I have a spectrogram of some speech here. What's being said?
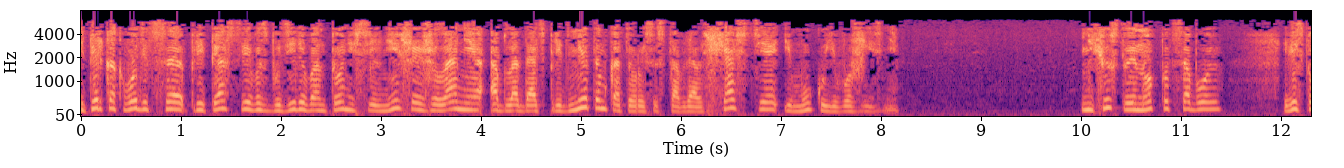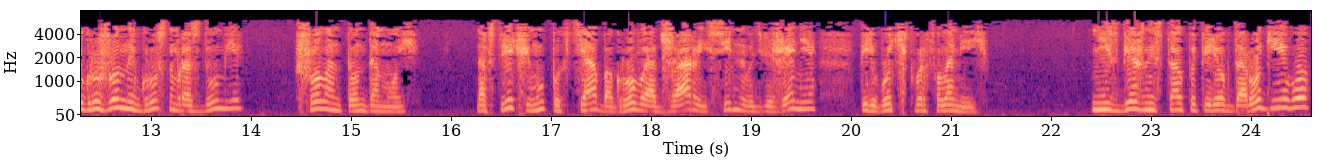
Теперь, как водится, препятствия возбудили в Антоне сильнейшее желание обладать предметом, который составлял счастье и муку его жизни. Не чувствуя ног под собою, весь погруженный в грустном раздумье, шел Антон домой. Навстречу ему, пыхтя, багровый от жара и сильного движения, переводчик Варфоломей. Неизбежный стал поперек дороги его,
